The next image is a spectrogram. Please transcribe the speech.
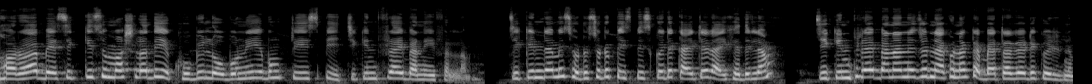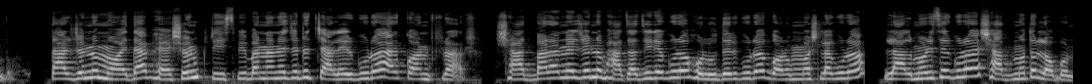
ঘরোয়া বেসিক কিছু মশলা দিয়ে খুবই লোভনীয় এবং ক্রিস্পি চিকেন ফ্রাই বানিয়ে ফেললাম। চিকেনটা আমি ছোট ছোট পিস পিস করে কাইটে রেখে দিলাম। চিকেন ফ্রাই বানানোর জন্য এখন একটা ব্যাটার রেডি করে নেব। তার জন্য ময়দা, ভেষণ ক্রিস্পি বানানোর জন্য চালের গুঁড়ো আর কর্নফ্লাওয়ার স্বাদ বাড়ানোর জন্য ভাজা জিরে গুঁড়ো, হলুদের গুঁড়ো, গরম মশলা গুঁড়ো, লাল মরিচের গুঁড়ো আর স্বাদ মতো লবণ।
